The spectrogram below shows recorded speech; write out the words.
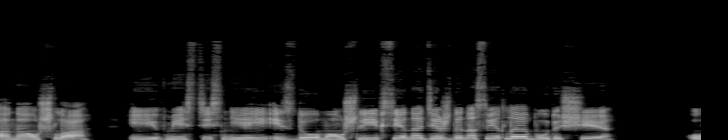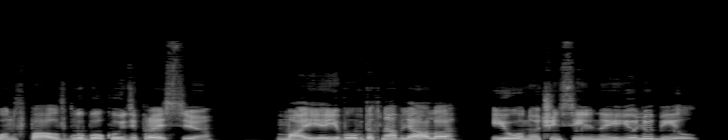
Она ушла, и вместе с ней из дома ушли все надежды на светлое будущее. Он впал в глубокую депрессию. Майя его вдохновляла, и он очень сильно ее любил.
